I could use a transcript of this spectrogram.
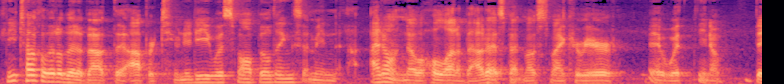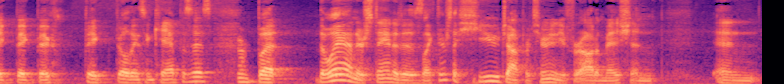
can you talk a little bit about the opportunity with small buildings? I mean, I don't know a whole lot about it. I spent most of my career uh, with you know big, big, big, big buildings and campuses, Sure. but the way I understand it is like there's a huge opportunity for automation in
